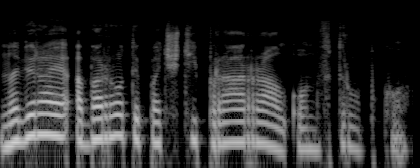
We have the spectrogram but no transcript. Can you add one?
Набирая обороты, почти проорал он в трубку.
